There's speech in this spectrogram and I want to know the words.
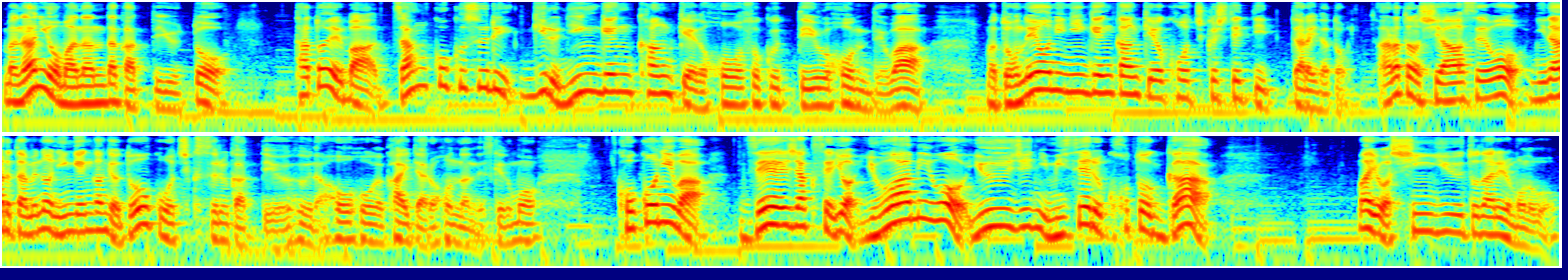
まあ、何を学んだかっていうと例えば残酷すぎる人間関係の法則っていう本ではまあ、どのように人間関係を構築してっていったらいいんだと。あなたの幸せをになるための人間関係をどう構築するかっていう風な方法が書いてある本なんですけどもここには脆弱性要は弱みを友人に見せることがまあ要は親友となれるものを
